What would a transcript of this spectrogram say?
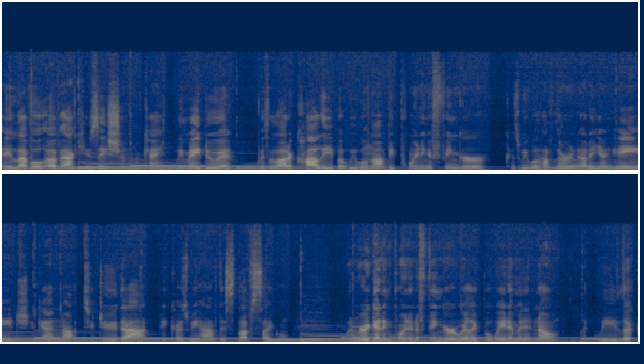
a level of accusation okay? We may do it with a lot of kali but we will not be pointing a finger because we will have learned at a young age again not to do that because we have this love cycle we're getting pointed a finger, we're like, but wait a minute, no. We look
